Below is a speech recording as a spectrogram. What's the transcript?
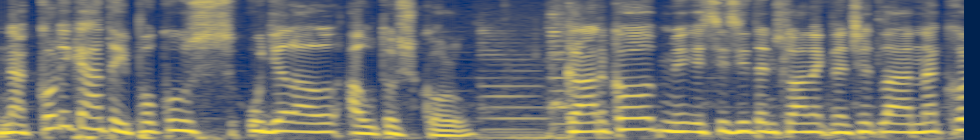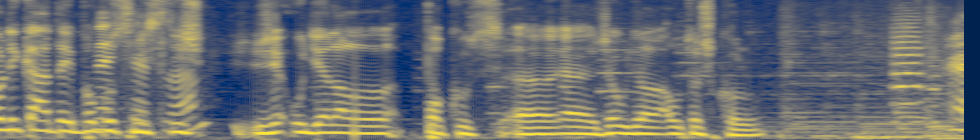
na kolikátej pokus udělal autoškolu. Klárko, jestli si ten článek nečetla, na kolikátej pokus Nečetla. myslíš, že udělal pokus, e, že udělal autoškolu? Uh,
